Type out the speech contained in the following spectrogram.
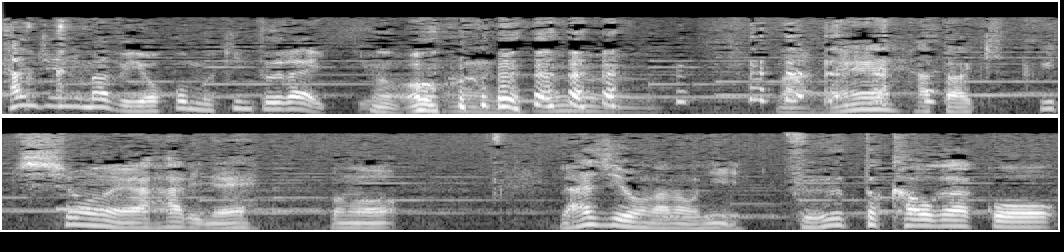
単純にまず横向きづらいっていうう。ん。うんまあね、あとは菊池翔のやはりね、この、ラジオなのに、ずーっと顔がこ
